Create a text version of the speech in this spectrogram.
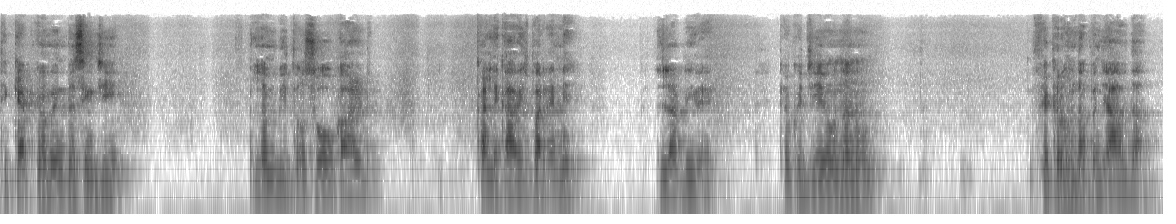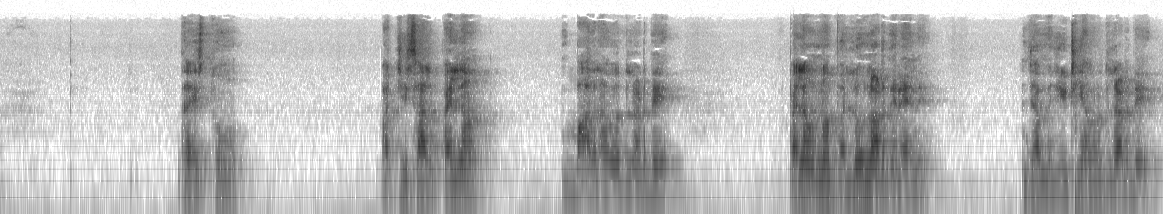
ਤੇ ਕੈਪਟਨ ਅਮਰਿੰਦਰ ਸਿੰਘ ਜੀ ਲੰਬੀ ਤੋਂ ਸੋ ਕਾਲਡ ਕੱਲੇ ਕਾਗਜ਼ ਭਰ ਰਹੇ ਨੇ, ਲੜ ਨਹੀਂ ਰਹੇ। ਕਿਉਂਕਿ ਜੇ ਉਹਨਾਂ ਨੂੰ ਫਿਕਰ ਹੁੰਦਾ ਪੰਜਾਬ ਦਾ, ਤਾਂ ਇਸ ਤੋਂ 25 ਸਾਲ ਪਹਿਲਾਂ ਬਾਦਲਾਂ ਵਿਰੁੱਧ ਲੜਦੇ ਪਹਿਲਾਂ ਉਹਨਾਂ ਵੱਲੋਂ ਲੜਦੇ ਰਹੇ ਨੇ। ਜਾਂ ਮਜੀਠੀਆ ਵਿਰੁੱਧ ਲੜਦੇ,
